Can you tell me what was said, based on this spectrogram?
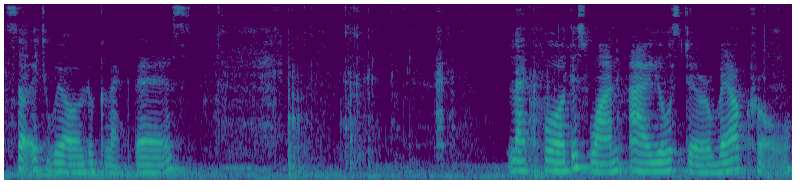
so it will look like this like for this one I used the velcro.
